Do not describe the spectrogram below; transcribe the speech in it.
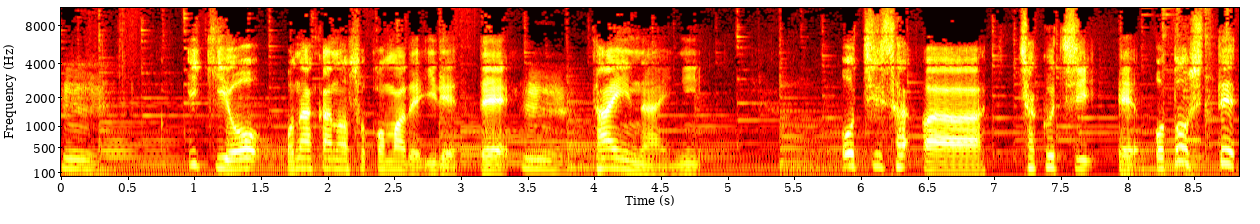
うん。息をお腹の底まで入れてうん。体内に落ちさあー着地え落として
